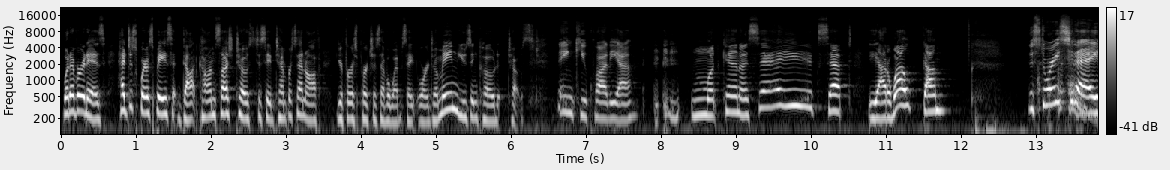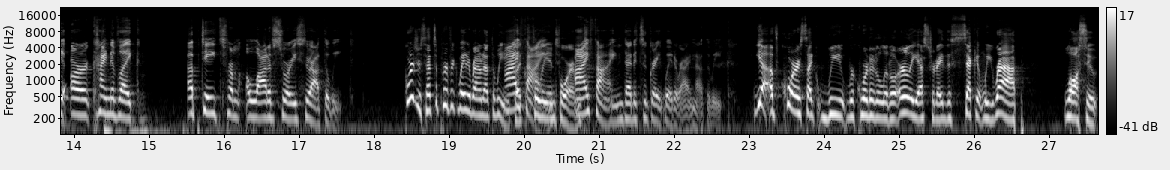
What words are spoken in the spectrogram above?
whatever it is. Head to squarespace.com slash toast to save 10% off your first purchase of a website or a domain using code TOAST. Thank you, Claudia. what can I say except you're welcome? The stories today are kind of like updates from a lot of stories throughout the week. Gorgeous. That's a perfect way to round out the week. I like find, fully informed. I find that it's a great way to round out the week. yeah, of course. Like we recorded a little early yesterday. The second we wrap, lawsuit.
